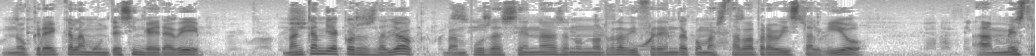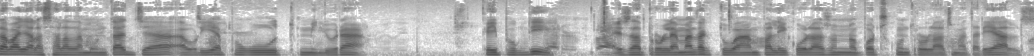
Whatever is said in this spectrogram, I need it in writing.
No crec que la muntessin gaire bé. Van canviar coses de lloc, van posar escenes en un ordre diferent de com estava previst el guió. Amb més treball a la sala de muntatge hauria pogut millorar. Què hi puc dir? És el problema d'actuar en pel·lícules on no pots controlar els materials.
